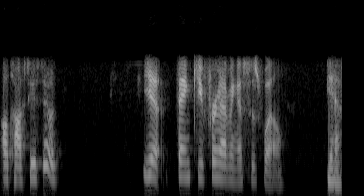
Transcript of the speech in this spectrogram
I'll talk to you soon. Yeah, thank you for having us as well. Yes.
